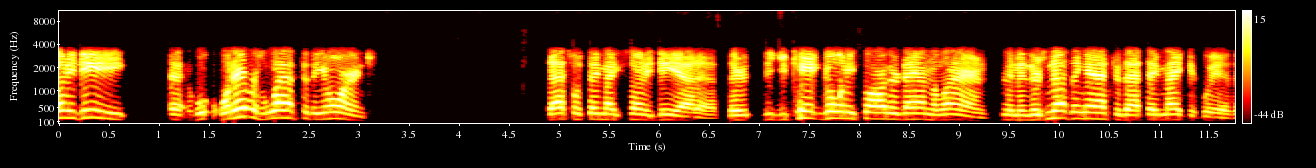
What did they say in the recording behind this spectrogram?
Sunny D, uh, wh- whatever's left of the orange, that's what they make Sunny D out of. There, you can't go any farther down the line, and then there's nothing after that they make it with.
